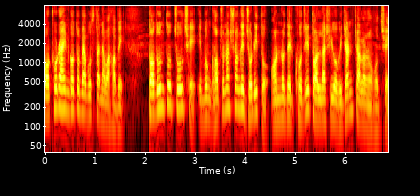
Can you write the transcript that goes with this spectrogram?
কঠোর আইনগত ব্যবস্থা নেওয়া হবে। তদন্ত চলছে এবং ঘটনার সঙ্গে জড়িত অন্যদের খোঁজে তল্লাশি অভিযান চালানো হচ্ছে।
